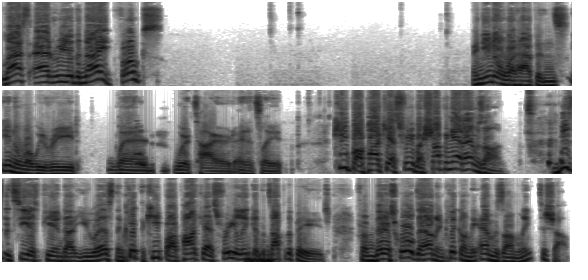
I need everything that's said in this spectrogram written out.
Last ad read of the night, folks. And you know what happens. You know what we read when we're tired and it's late. Keep our podcast free by shopping at Amazon. Visit cspn.us, then click the Keep Our Podcast Free link at the top of the page. From there, scroll down and click on the Amazon link to shop.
